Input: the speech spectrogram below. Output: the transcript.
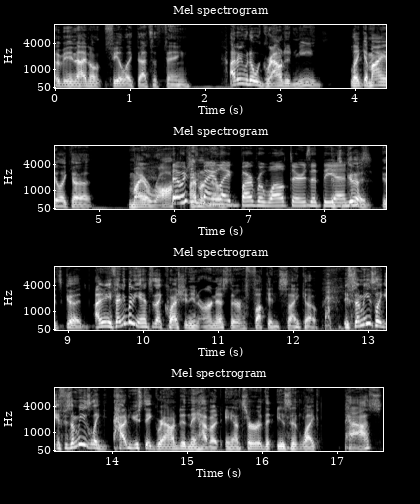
I mean, I don't feel like that's a thing. I don't even know what grounded means. Like, am I like a, am I a rock? That was just my know. like Barbara Walters at the It's end. It's good. It's good. I mean, if anybody answered that question in earnest, they're a fucking psycho. If somebody's like, if somebody's like, how do you stay grounded, and they have an answer that isn't like pass,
